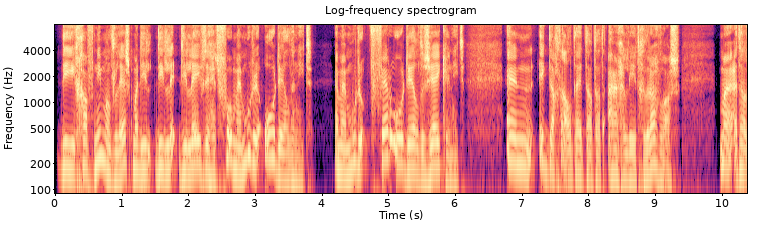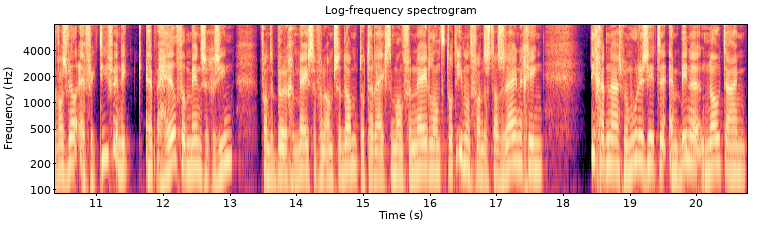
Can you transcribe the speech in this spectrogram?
die gaf niemand les, maar die, die, die leefde het voor. Mijn moeder oordeelde niet. En mijn moeder veroordeelde zeker niet. En ik dacht altijd dat dat aangeleerd gedrag was. Maar het was wel effectief. En ik heb heel veel mensen gezien. Van de burgemeester van Amsterdam tot de rijkste man van Nederland. Tot iemand van de stadsreiniging. Die gaat naast mijn moeder zitten. En binnen no time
